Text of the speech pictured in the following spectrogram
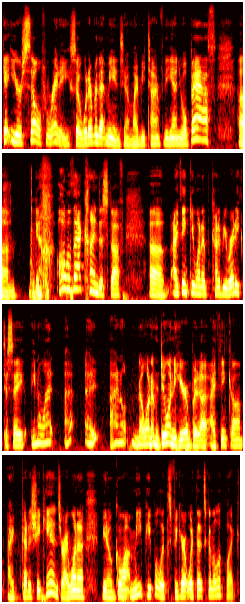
get yourself ready so whatever that means you know might be time for the annual bath um, you know all of that kind of stuff uh, i think you want to kind of be ready to say you know what i, I I don't know what I'm doing here, but uh, I think um, I got to shake hands, or I want to, you know, go out and meet people. Let's figure out what that's going to look like.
